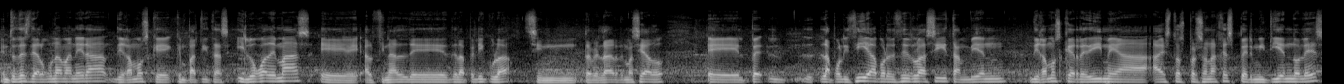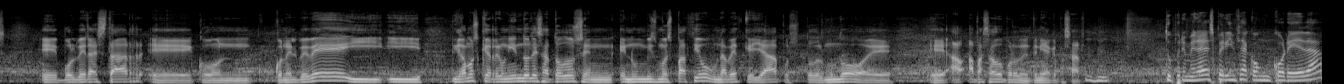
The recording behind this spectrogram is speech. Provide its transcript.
entonces de alguna manera, digamos que, empatizas. Y luego además, eh, al final de la película, sin revelar demasiado, eh, la policía, por decirlo así, también, digamos que redime a, estos personajes permitiéndoles eh, volver a estar eh, con, el bebé y, digamos que reuniéndoles a todos en, un mismo espacio una vez que ya pues, todo el mundo ha, pasado por donde tenía que pasar. Tu primera experiencia con Coreeda,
